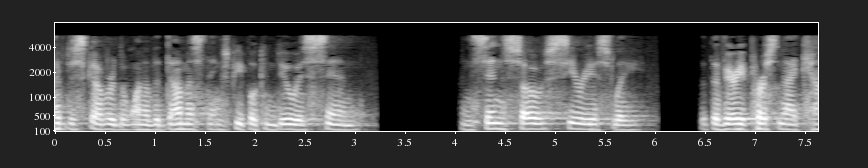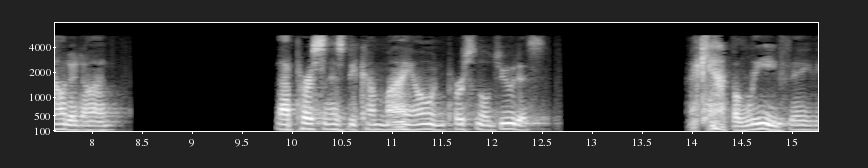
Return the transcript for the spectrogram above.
I've discovered that one of the dumbest things people can do is sin. And sin so seriously that the very person I counted on, that person has become my own personal Judas. I can't believe they've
